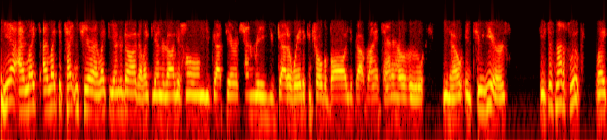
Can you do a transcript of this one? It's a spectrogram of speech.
Yeah, I like I like the Titans here. I like the underdog. I like the underdog at home. You've got Derrick Henry. You've got a way to control the ball. You've got Ryan Tannehill, who, you know, in two years, he's just not a fluke. Like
